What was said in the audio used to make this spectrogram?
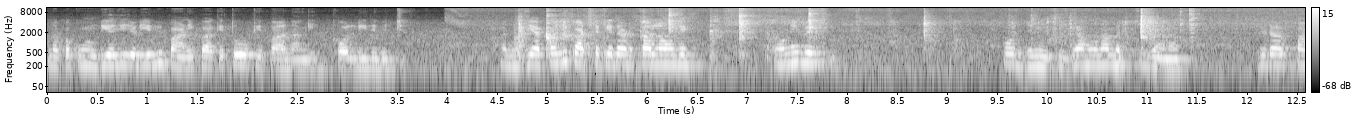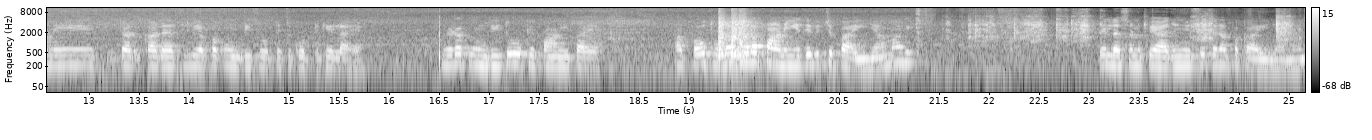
ਹੁਣ ਆਪਾਂ ਕੁੰਡੀਆ ਜੀ ਜਿਹੜੀ ਇਹ ਵੀ ਪਾਣੀ ਪਾ ਕੇ ਧੋ ਕੇ ਪਾ ਲਾਂਗੇ ਕੌਲੀ ਦੇ ਵਿੱਚ। ਹਾਂਜੀ, ਜੇ ਆਪਾਂ ਜੀ ਕੱਟ ਕੇ ਤੜਕਾ ਲਾਉਂਦੇ ਉਹਨੇ ਫਿਰ ਭੁੱਜਣੀ ਸੀਗਾ, ਹੁਣ ਆ ਮੱਚੀ ਜਾਣਾ। ਜਿਹੜਾ ਆਪਾਂ ਨੇ ਤੜਕਾ ਲਿਆ ਸੀ ਲਈ ਆਪਾਂ ਕੁੰਡੀ ਸੋਟੇ 'ਚ ਕੁੱਟ ਕੇ ਲਾਇਆ। ਜਿਹੜਾ ਕੁੰਡੀ ਧੋ ਕੇ ਪਾਣੀ ਪਾਇਆ। ਆਪਾਂ ਉਹ ਥੋੜਾ ਥੋੜਾ ਪਾਣੀ ਇਹਦੇ ਵਿੱਚ ਪਾਈ ਜਾਵਾਂਗੇ। ਤੇ ਲਸਣ ਪਿਆਜ਼ ਨੂੰ ਇਸੇ ਤਰ੍ਹਾਂ ਪਕਾਈ ਜਾਵਾਂਗੇ।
